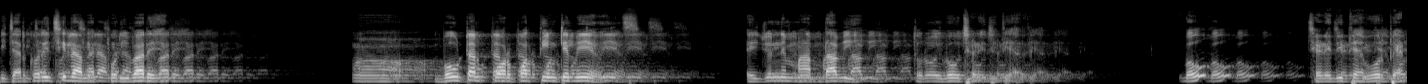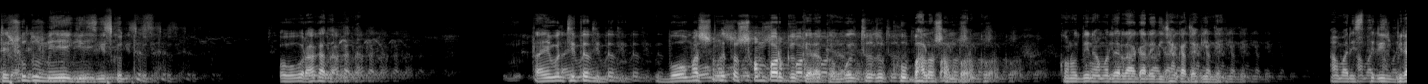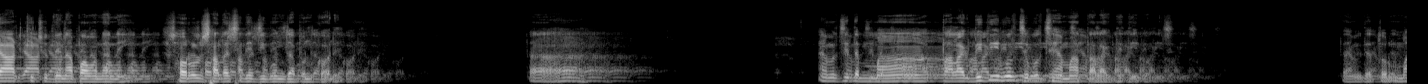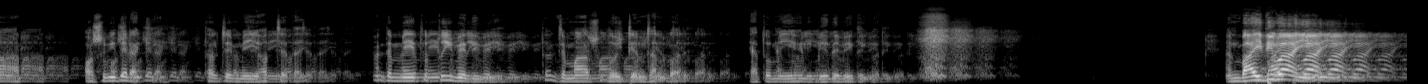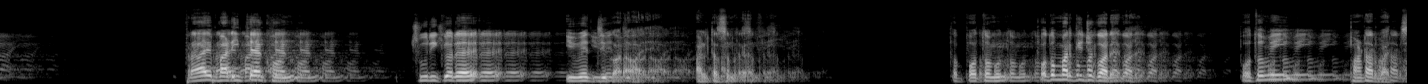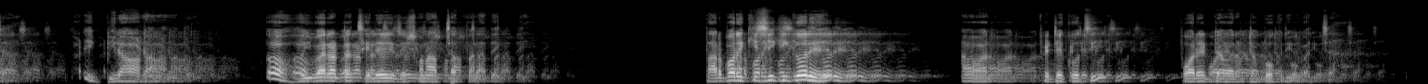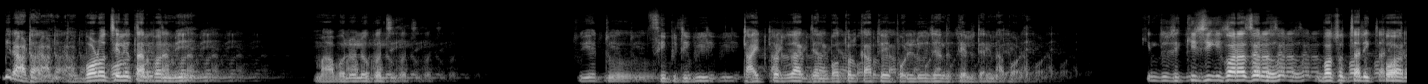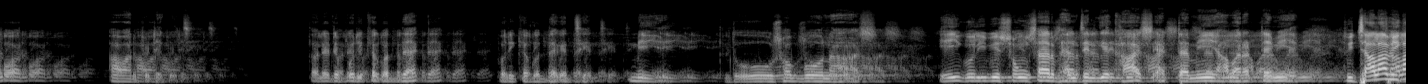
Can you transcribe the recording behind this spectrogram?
বিচার করেছিলাম এক পরিবারে। বউটার পরপর তিনটে মেয়ে হয়েছে। এই জন্য মার দাবি তোর ওই বউ ছেড়ে দিতে হবে। বউ? ছেড়ে দিতে হবে। ওর পেটে শুধু মেয়ে গিজ গিজ করতেছে। ও রাখা দাঁড়া তাই বলছি তো বৌমার সঙ্গে তোর সম্পর্ক কীরকম? বলছো তোর খুব ভালো সম্পর্ক। কোনোদিন আমাদের রাগারাগি ঝাঁকাঝাঁকি নেই। আমার স্ত্রীর বিরাট কিছু দেনা পাওনা নেই সরল সাদা সিধে জীবন যাপন করে। তা আমি বলছি মা তালাক দিতেই বলছে বলছে হ্যাঁ মা তালাক দিতেই বলছে। তা আমি তোর মার অসুবিধে রাখি? তাহলে যে মেয়ে হচ্ছে তাই। আমি তো মেয়ে তো তুই বেঁধেবি তাহলে যে মা শুধু ওই টেনশন করে। এত মেয়ে হলি বেঁধেবে কি করে? ভাই দি ভাই প্রায় বাড়িতে এখন চুরি করে ইউএসজি করা হয় আল্ট্রাসোনোগ্রাফি তো প্রথম প্রথমবার কিছু করে প্রথমেই পাঁটার বাচ্চা। আরে বিরাট আনন্দ। ও হইবার একটা ছেলে হয়েছে সোনার চাপানা দেখতে। তারপরে কিসে কি করে? আমার পেটে কচি পরের ডাবার একটা বকরির বাচ্চা। বিরাট আনন্দ। বড় ছেলে তারপর মেয়ে। মা বলিল কচি, তুই একটু সিপিটিপি টাইট করে রাখ, যেন বোতল কাত হয়ে পড়লেও যেন তেল টেল না পড়ে। কিন্তু সে কৃষি কি করা ছিল বছর চারিক পর আমার পেটে করছে তাহলে এটা পরীক্ষা করে, দেখ, পরীক্ষা করে দেখেছে মেয়ে। ও সর্বনাশ। এই গরিবের সংসার ভ্যানচেল গিয়ে খাস, একটা মেয়ে, আবার একটা মেয়ে। তুই চালাবি?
